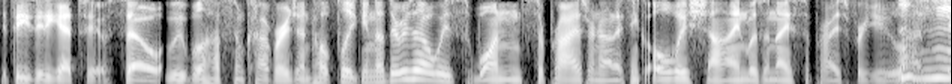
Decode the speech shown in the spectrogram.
it's easy to get to. So we will have some coverage, and hopefully, you know, there was always one surprise or not. I think Always Shine was a nice surprise for you last year.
